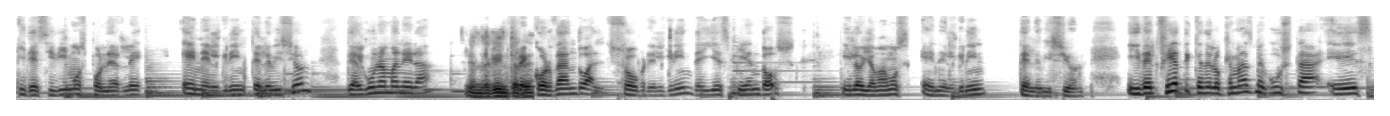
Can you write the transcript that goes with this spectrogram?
y decidimos ponerle en el Green Televisión. De alguna manera, en el Green recordando al sobre el Green de ESPN 2 y lo llamamos en el Green Televisión. Y del, fíjate que de lo que más me gusta es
